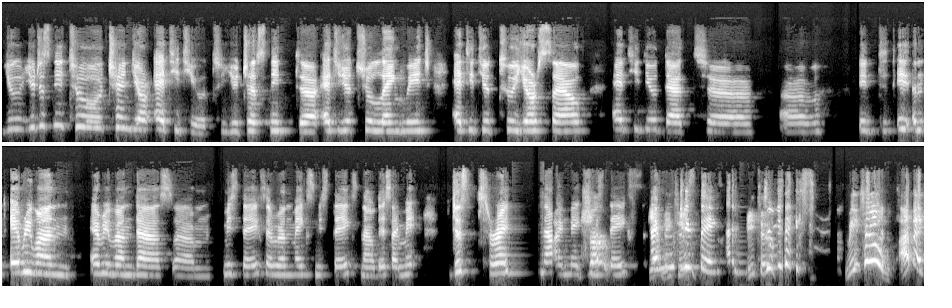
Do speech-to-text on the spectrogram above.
you you just need to change your attitude. You just need uh, attitude to language attitude to yourself attitude that uh, uh, it, it, and everyone everyone does um, mistakes. Everyone makes mistakes. Nowadays i make just right now i make sure. mistakes. Yeah, i make too. mistakes. I me too. mistakes. me too. I make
